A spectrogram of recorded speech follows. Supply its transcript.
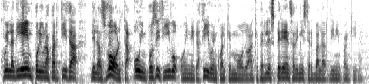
quella di Empoli una partita della svolta o in positivo o in negativo in qualche modo anche per l'esperienza di mister Ballardini in panchina.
